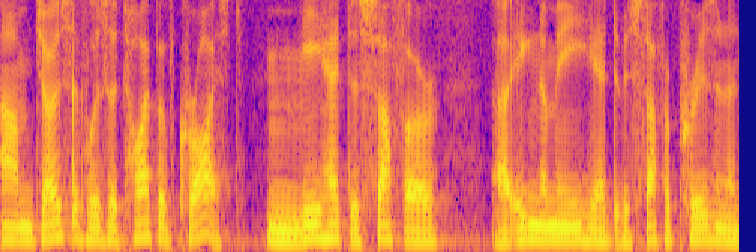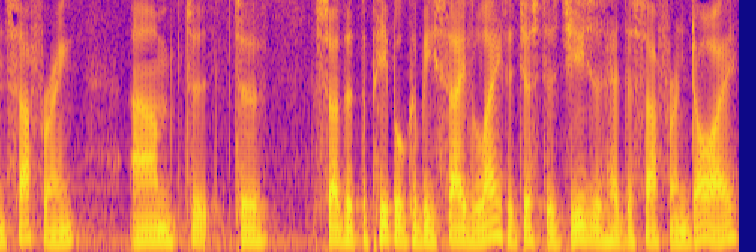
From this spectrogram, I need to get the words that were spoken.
um, Joseph was a type of Christ. Mm. He had to suffer uh, ignominy, he had to suffer prison and suffering um, to, to, so that the people could be saved later, just as Jesus had to suffer and die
